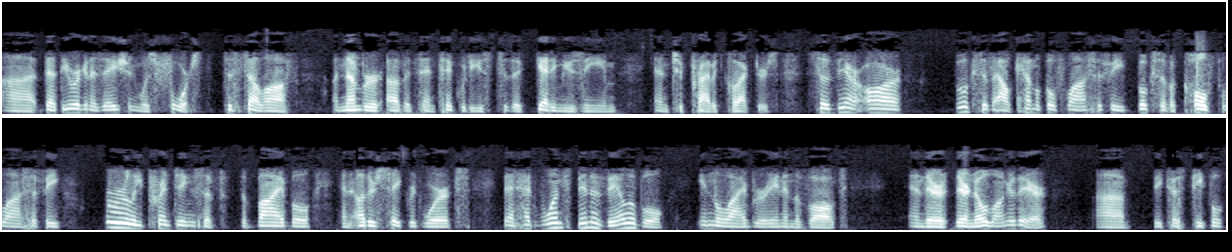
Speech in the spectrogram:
uh, that the organization was forced to sell off a number of its antiquities to the Getty Museum and to private collectors. So there are books of alchemical philosophy, books of occult philosophy, early printings of the Bible and other sacred works that had once been available in the library and in the vault, and they're they're no longer there uh, because people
